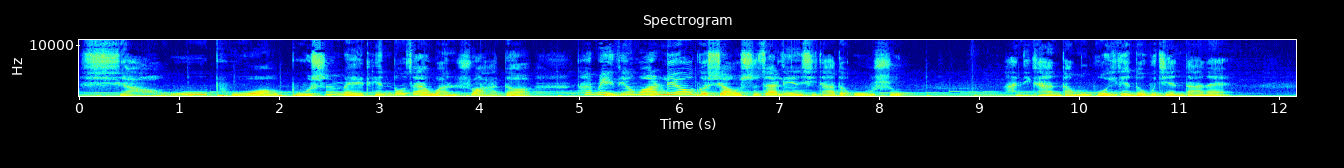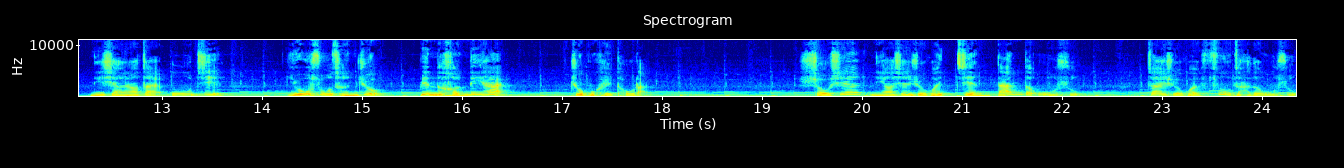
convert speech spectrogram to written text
小巫婆不是每天都在玩耍的，她每天花六个小时在练习她的巫术。啊，你看，当巫婆一点都不简单哎！你想要在巫界有所成就，变得很厉害，就不可以偷懒。首先，你要先学会简单的巫术，再学会复杂的巫术，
